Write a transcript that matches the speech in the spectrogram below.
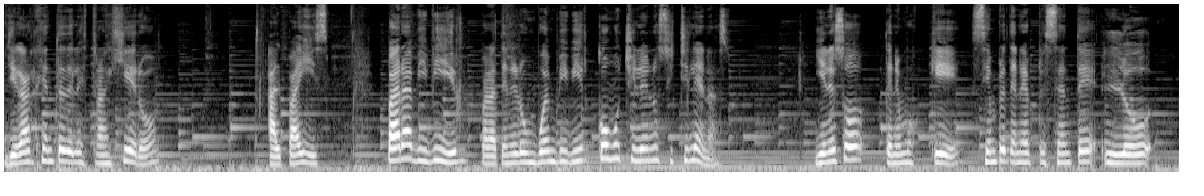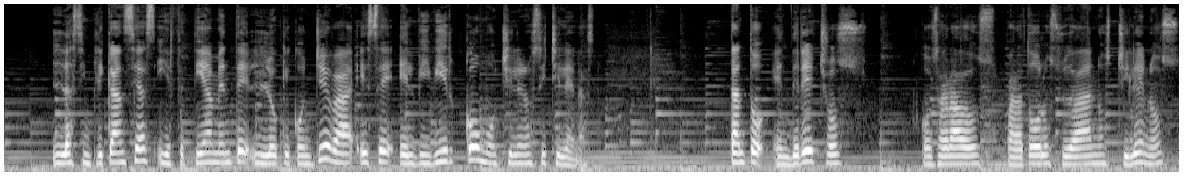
llegar gente del extranjero al país para vivir, para tener un buen vivir como chilenos y chilenas. Y en eso tenemos que siempre tener presente lo, las implicancias y efectivamente lo que conlleva ese el vivir como chilenos y chilenas. tanto en derechos consagrados para todos los ciudadanos chilenos,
